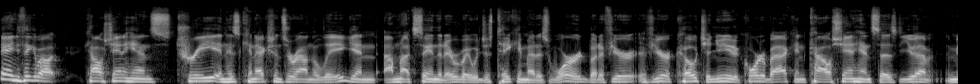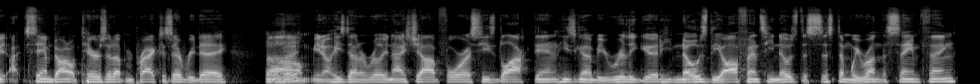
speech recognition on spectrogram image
And you think about Kyle Shanahan's tree and his connections around the league, and I'm not saying that everybody would just take him at his word, but if you're if you're a coach and you need a quarterback, and Kyle Shanahan says you have, I mean, Sam Darnold tears it up in practice every day. Mm-hmm. Um, you know, he's done a really nice job for us. He's locked in. He's going to be really good. He knows the offense. He knows the system. We run the same thing.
